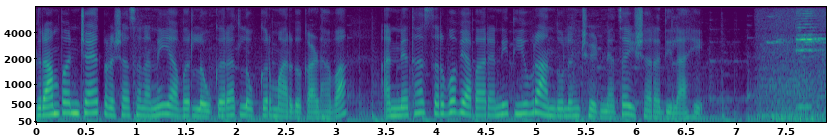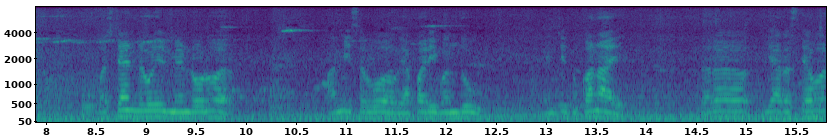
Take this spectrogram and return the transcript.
ग्रामपंचायत प्रशासनाने यावर लवकरात लवकर मार्ग काढावा अन्यथा सर्व व्यापाऱ्यांनी तीव्र आंदोलन छेडण्याचा इशारा दिला आहे. बसस्टँडजवळील मेन रोडवर आम्ही सर्व व्यापारी बंधू यांची दुकानं आहेत. तर या रस्त्यावर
